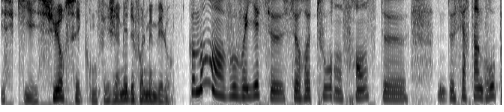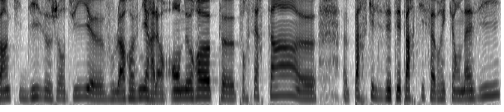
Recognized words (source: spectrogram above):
et ce qui est sûr, c'est qu'on ne fait jamais deux fois le même vélo. Comment vous voyez ce, retour en France de, certains groupes hein, qui disent aujourd'hui euh, vouloir revenir alors en Europe euh, pour certains, euh, parce qu'ils étaient partis fabriquer en Asie,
